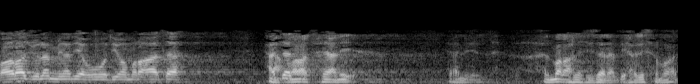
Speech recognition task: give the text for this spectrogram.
ورجلا من اليهود وامرأته. حدث نعم يعني يعني المرأة التي زنى بها ليس المراد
